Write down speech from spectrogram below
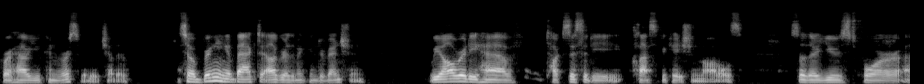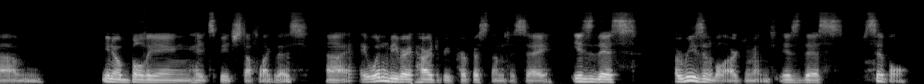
for how you converse with each other. So bringing it back to algorithmic intervention, we already have toxicity classification models. So they're used for, um, you know, bullying, hate speech, stuff like this. Uh, it wouldn't be very hard to repurpose them to say, is this a reasonable argument? Is this civil?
